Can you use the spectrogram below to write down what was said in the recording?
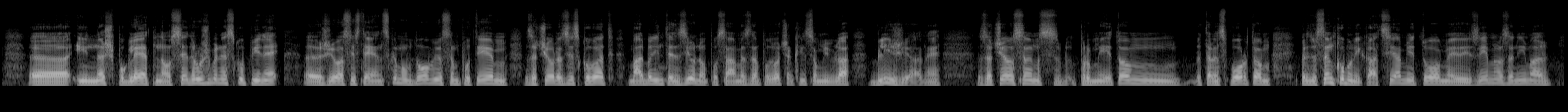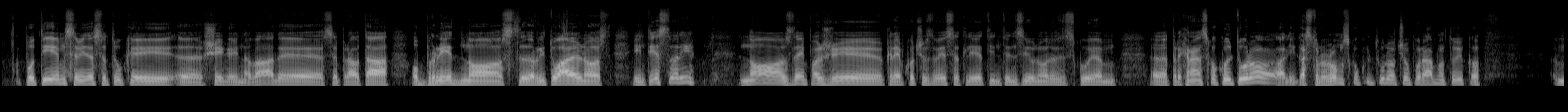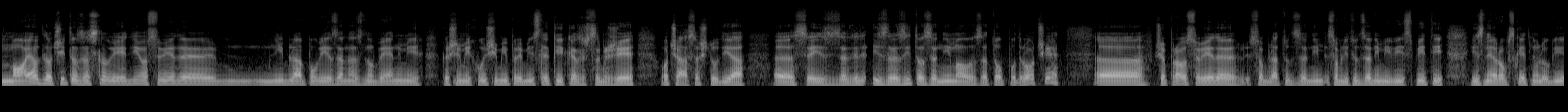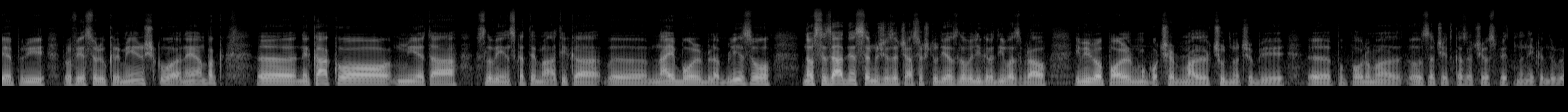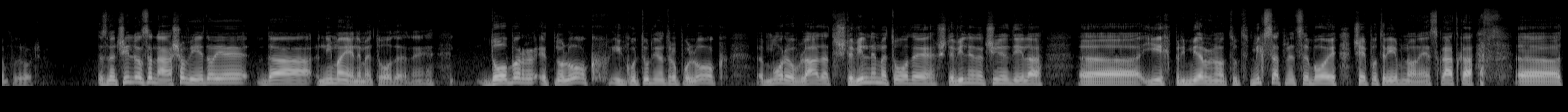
in naš pogled na vse družbene skupine. Že v asistentskem obdobju sem potem začel raziskovati malo bolj intenzivno posamezna področja, ki so mi bila bližje, a ne. Začel sem s prometom, transportom, predvsem komunikacijami, to me je izjemno zanimalo. Potem seveda so tukaj šege in navade, se pravi ta obrednost, ritualnost in te stvari. No, zdaj pa že krepko čez dvajset let intenzivno raziskujem prehransko kulturo ali gastronomsko kulturo, če uporabimo tujko. Moja odločitev za Slovenijo seveda ni bila povezana z nobenimi kakšnimi hujšimi premisleki, ker sem že od časa študija se izrazito zanimal za to področje. Čeprav seveda so tudi so bili tudi zanimivi izpiti iz neevropske etnologije pri profesorju Kremenšku, ne, ampak nekako mi je ta slovenska tematika najbolj bila blizu. Navsezadnje sem že za časa študija zelo veliko gradiva zbral in mi bi bilo pol mogoče malo čudno, če bi popolnoma od začetka začel spet na nekem drugem področju. Značilno za našo vedo je, da nima ene metode, ne. Dober etnolog in kulturni antropolog mora obvladati številne metode, številne načine dela, jih primerno tudi miksati med seboj, če je potrebno, ne, skratka,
